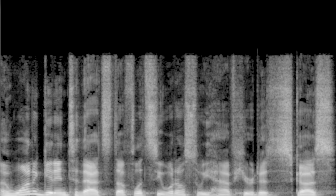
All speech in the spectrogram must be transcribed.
I want to get into that stuff. Let's see what else do we have here to discuss.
